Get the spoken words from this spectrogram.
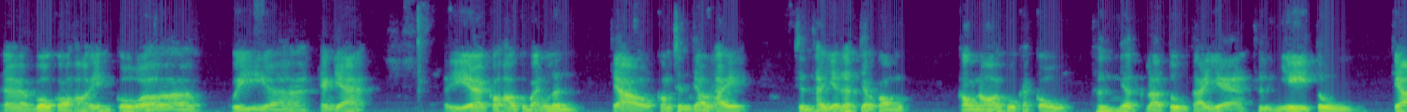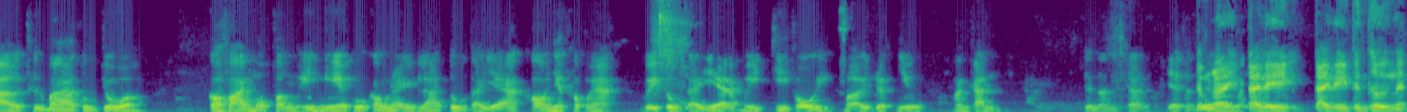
À, vô câu hỏi của quý uh, khán giả thì uh, câu hỏi của bạn Linh chào con xin chào thầy. Xin thầy giải thích cho con câu nói của các cụ. Thứ nhất là tu tại gia thứ nhì tu chợ thứ ba tu chùa. Có phải một phần ý nghĩa của câu này là tu tại gia khó nhất không ạ? À? vì tu tại gia bị chi phối bởi rất nhiều hoàn cảnh. Cho nên giải thích đúng rồi tại vì tại vì thường thường đấy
